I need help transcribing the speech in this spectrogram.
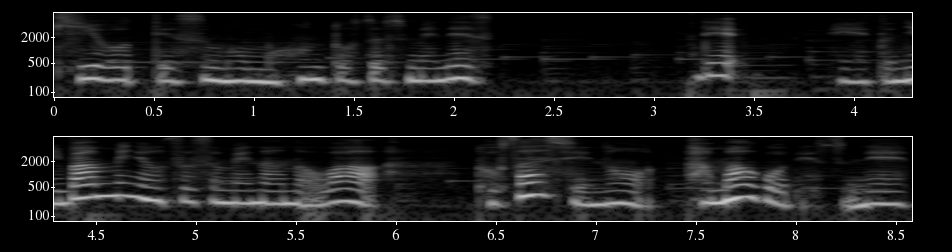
起用っていう相撲も本当おすすめです。で、えー、と2番目におすすめなのは土佐市の卵ですね。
